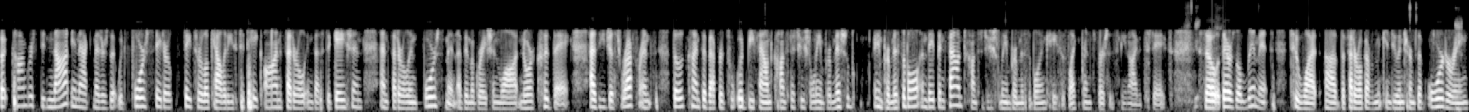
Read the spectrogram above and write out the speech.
But Congress did not enact measures that would force state or, states or localities to take on federal investigation and federal enforcement of immigration law, nor could they. As you just referenced, those kinds of efforts would be found constitutionally impermissible, impermissible, and they've been found constitutionally impermissible in cases like Printz versus the United States. So there's a limit to what uh, the federal government can do in terms of ordering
